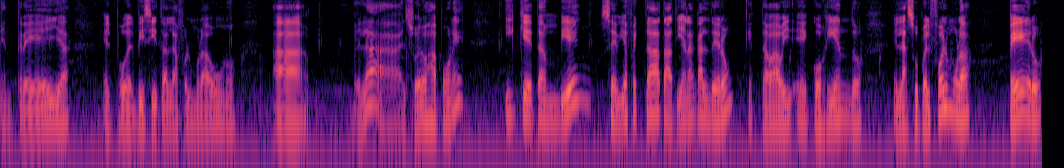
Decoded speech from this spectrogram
entre ellas el poder visitar la Fórmula 1 a, ¿verdad? al suelo japonés y que también se vio afectada Tatiana Calderón, que estaba eh, corriendo en la Super Fórmula, pero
